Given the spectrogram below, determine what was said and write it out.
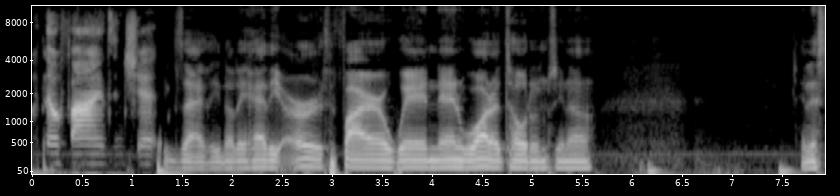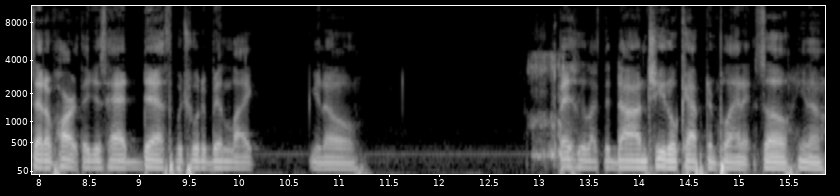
with no fines and shit. Exactly. You know, they had the earth, fire, wind, and water totems. You know, and instead of heart, they just had death, which would have been like, you know, basically like the Don Cheadle Captain Planet. So you know.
